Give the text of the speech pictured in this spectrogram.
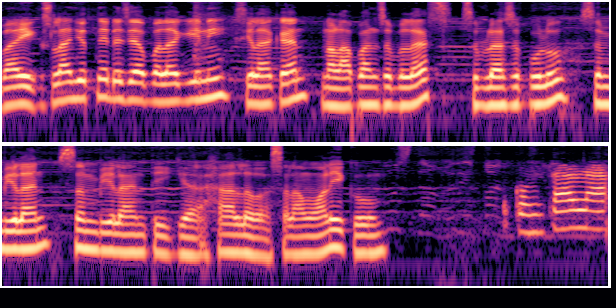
Baik, selanjutnya ada siapa lagi nih? Silakan 0811 1110 993. Halo, Assalamualaikum. Waalaikumsalam.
